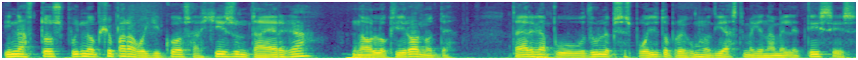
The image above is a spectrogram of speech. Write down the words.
είναι αυτός που είναι ο πιο παραγωγικός. Αρχίζουν τα έργα να ολοκληρώνονται. Τα έργα που δούλεψες πολύ το προηγούμενο διάστημα για να μελετήσεις,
